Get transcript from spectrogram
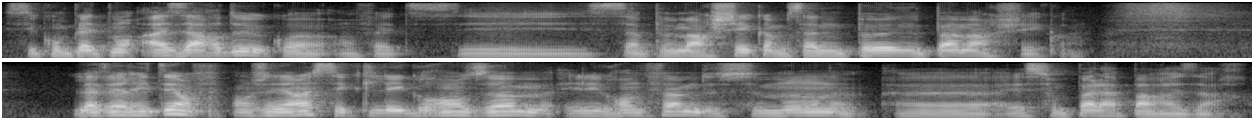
C'est complètement hasardeux, quoi, en fait. Ça peut marcher comme ça ne peut ne pas marcher, quoi. La vérité, en, général, c'est que les grands hommes et les grandes femmes de ce monde, euh, elles sont pas là par hasard.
